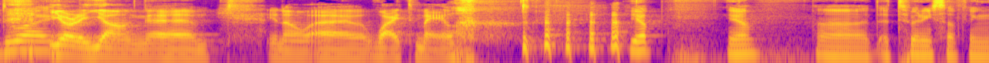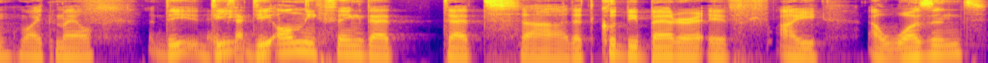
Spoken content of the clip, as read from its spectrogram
do i you're a young um, you know uh, white male yep yeah uh, a twenty-something white male. The the exactly. the only thing that that uh, that could be better if I I wasn't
